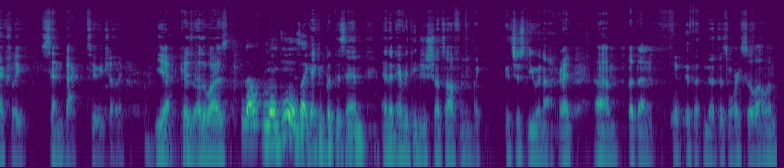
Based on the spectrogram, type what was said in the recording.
actually send back to each other. Yeah, because otherwise, I, the idea is like I can put this in and then everything just shuts off and like it's just you and I, right? Um, but then if, if that, that, doesn't work so well, then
